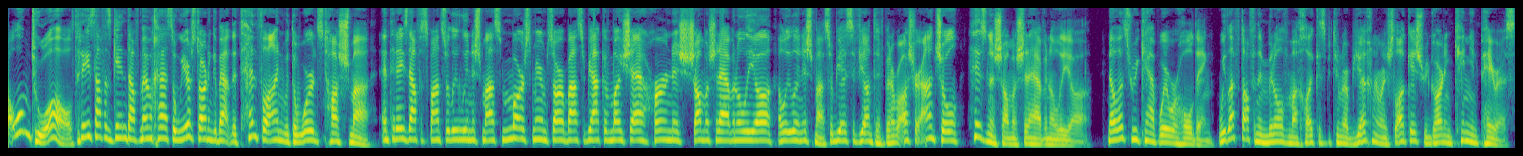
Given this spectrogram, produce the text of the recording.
Shalom to all. Today's daf is Gittin daf memcha, so we are starting about the tenth line with the words Tashma. And today's daf is sponsored Lili Nishmas, Mars Miriam Sar Basar Yaakov Moshe, her neshama should have an aliyah. Lili Nishmas, Rabbi Yosef Yantif, Ben Asher Anshul, his neshama should have an aliyah. Now let's recap where we're holding. We left off in the middle of machlekes between Rabbi Yechon and Rish Lakish regarding Kinyan Paris.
